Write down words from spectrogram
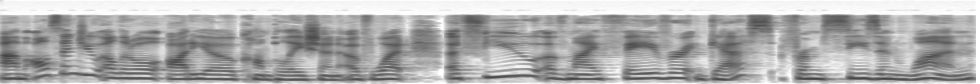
um, I'll send you a little audio compilation of what a few of my favorite guests from season one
